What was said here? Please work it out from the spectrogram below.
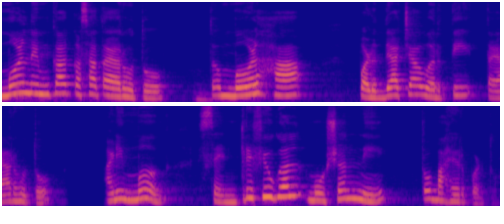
मळ नेमका कसा तयार होतो? तर मळ हा पडद्याच्या वरती तयार होतो आणि मग सेंट्रिफ्युगल मोशननी तो बाहेर पडतो.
